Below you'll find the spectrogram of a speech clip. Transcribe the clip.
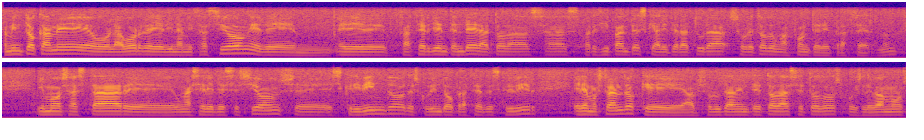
A min tócame o labor de dinamización e de, mm, e de facerlle entender a todas as participantes que a literatura, sobre todo, é unha fonte de placer. Non? Imos a estar eh, unha serie de sesións eh, escribindo, descubrindo o placer de escribir e demostrando que absolutamente todas e todos pois levamos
